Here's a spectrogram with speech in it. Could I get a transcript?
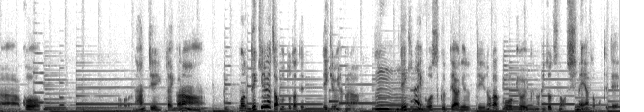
あーこうなんて言ったらいいんかな。もうできるやつはほっとったってできるんやから、うんうん。できない子を救ってあげるっていうのが公教育の一つの使命やと思ってて。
